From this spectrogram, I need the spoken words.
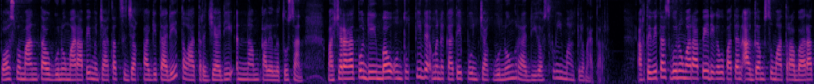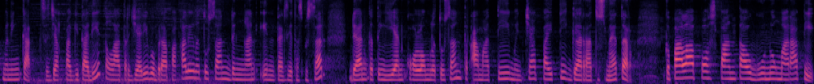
Pos pemantau Gunung Merapi mencatat sejak pagi tadi telah terjadi enam kali letusan. Masyarakat pun diimbau untuk tidak mendekati puncak gunung radius 5 km. Aktivitas Gunung Merapi di Kabupaten Agam, Sumatera Barat meningkat. Sejak pagi tadi telah terjadi beberapa kali letusan dengan intensitas besar dan ketinggian kolom letusan teramati mencapai 300 meter. Kepala Pos Pantau Gunung Marapi,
